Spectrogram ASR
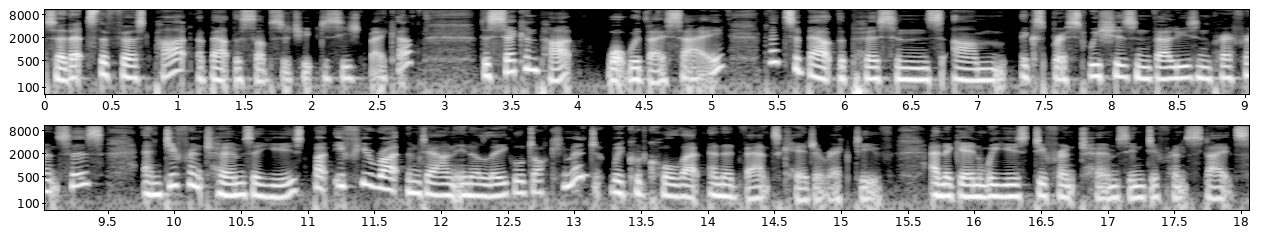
So that's the first part about the substitute decision maker. The second part, what would they say? That's about the person's um, expressed wishes and values and preferences, and different terms are used. But if you write them down in a legal document, we could call that an advance care directive. And again, we use different terms in different states.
